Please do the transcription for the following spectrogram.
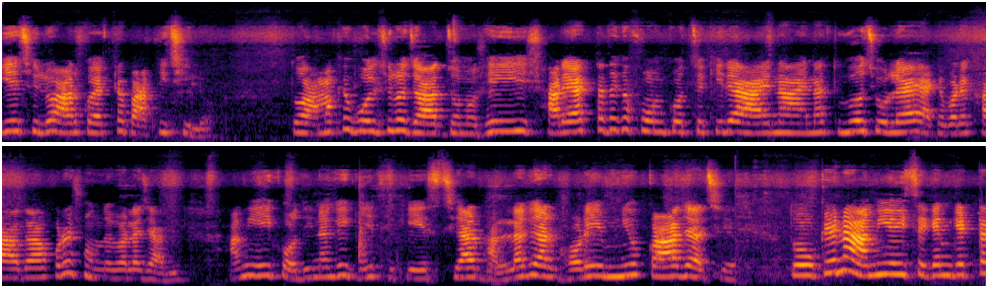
গিয়েছিল, আর কয়েকটা বাকি ছিল। তো আমাকে বলছিল যাওয়ার জন্য। সেই সাড়ে আটটা থেকে ফোন করছে, কিরে, আয় না আয় না, তুইও চলে আয়, একেবারে খাওয়া দাওয়া করে সন্ধ্যেবেলা যাবি। আমি এই কদিন আগে গিয়ে থেকে এসেছি, আর ভালো লাগে, আর ঘরে এমনিও কাজ আছে। তো ওকে না আমি এই সেকেন্ড গেটটা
